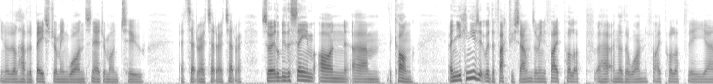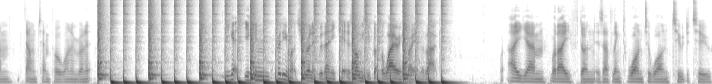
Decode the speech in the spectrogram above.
You know, they'll have the bass drum in one, snare drum on two, etc., etc., etc. So it'll be the same on um, the Kong. And you can use it with the factory sounds. I mean, if I pull up uh, another one, if I pull up the um, down tempo one and run it you get you can pretty much run it with any kit as long as you've got the wiring right in the back. I um what I've done is I've linked one to one, two to two.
